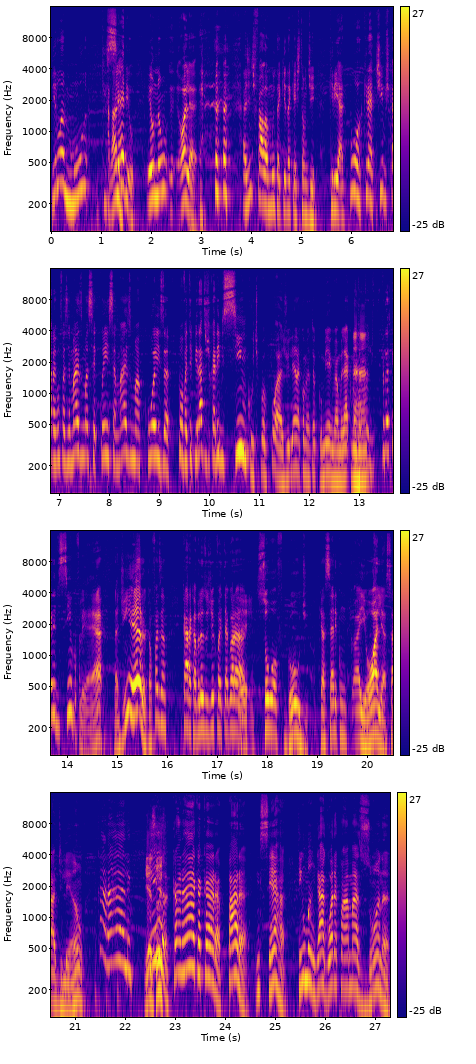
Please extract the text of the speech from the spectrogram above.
Pelo amor que Caralho. sério, eu não. Olha, a gente fala muito aqui da questão de criar. Pô, criativos, os caras vão fazer mais uma sequência, mais uma coisa. Pô, vai ter Piratas do Caribe 5. Tipo, pô, a Juliana comentou comigo, minha mulher comentou. Pô, Piratas do Caribe 5. Eu falei, é, dá dinheiro, estão fazendo. Cara, Cavaleiros do Zodíaco vai ter agora. Soul of Gold, que é a série com a Iolia, sabe, de leão. Caralho, Jesus. é, caraca, cara, para, encerra. Tem um mangá agora com a Amazona,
